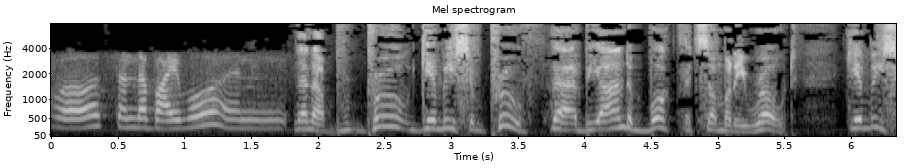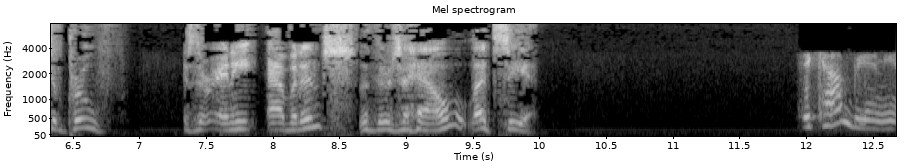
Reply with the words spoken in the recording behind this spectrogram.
Well, send the Bible and No, no, pr prove, give me some proof. Uh, beyond a book that somebody wrote, give me some proof. Is there any evidence that there's a hell? Let's see it. it can't be any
